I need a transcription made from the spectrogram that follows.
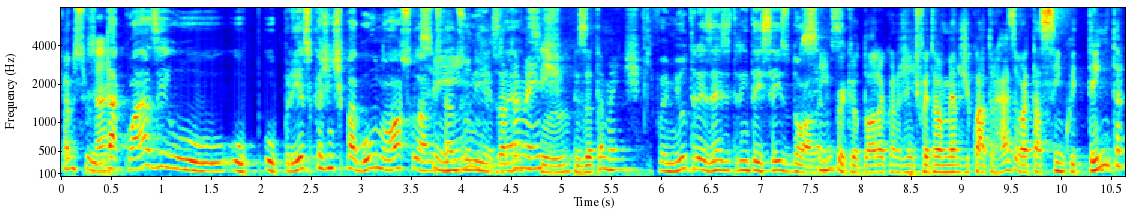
É absurdo. Já- Tá quase o, o, o preço que a gente pagou o nosso lá nos Sim, Estados Unidos. né? Exatamente, Sim. exatamente. Que foi 1.336 dólares. Sim, porque o dólar quando a gente foi tava menos de 4 reais, agora tá 5,30,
